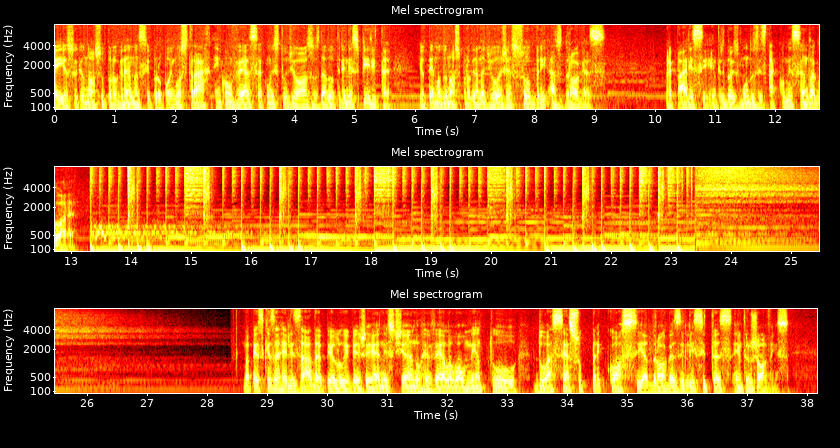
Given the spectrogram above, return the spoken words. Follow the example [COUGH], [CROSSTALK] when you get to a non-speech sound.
É isso que o nosso programa se propõe mostrar em conversa com estudiosos da doutrina espírita. E o tema do nosso programa de hoje é sobre as drogas. Prepare-se, Entre Dois Mundos está começando agora. Uma pesquisa realizada pelo IBGE neste ano revela o aumento do acesso precoce a drogas ilícitas entre os jovens.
